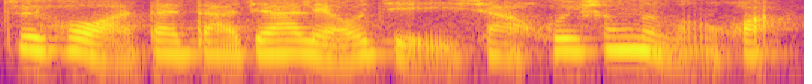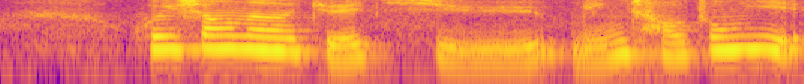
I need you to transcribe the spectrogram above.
最后啊，带大家了解一下徽商的文化。徽商呢，崛起于明朝中叶。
